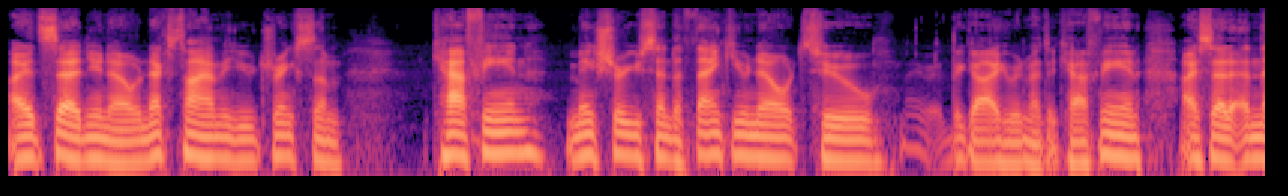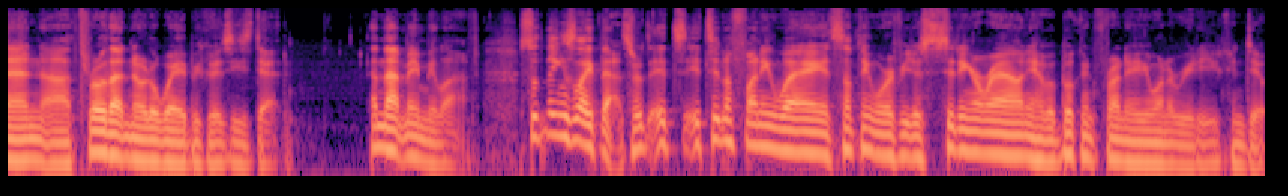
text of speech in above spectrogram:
I had said, you know, next time you drink some caffeine, make sure you send a thank you note to the guy who invented caffeine. I said, and then uh, throw that note away because he's dead. And that made me laugh. So things like that. So it's it's in a funny way. It's something where if you're just sitting around, you have a book in front of you, you want to read it, you can do.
